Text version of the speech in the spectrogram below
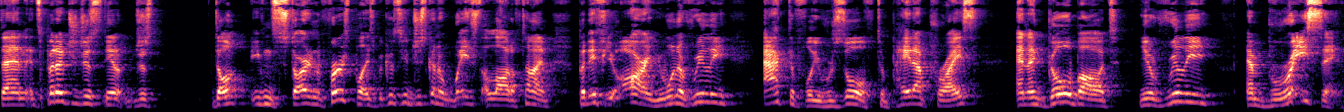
then it's better to just, you know, just don't even start in the first place because you're just to waste a lot of time. But if you are, you want to really actively resolve to pay that price and then go about, you know, really embracing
